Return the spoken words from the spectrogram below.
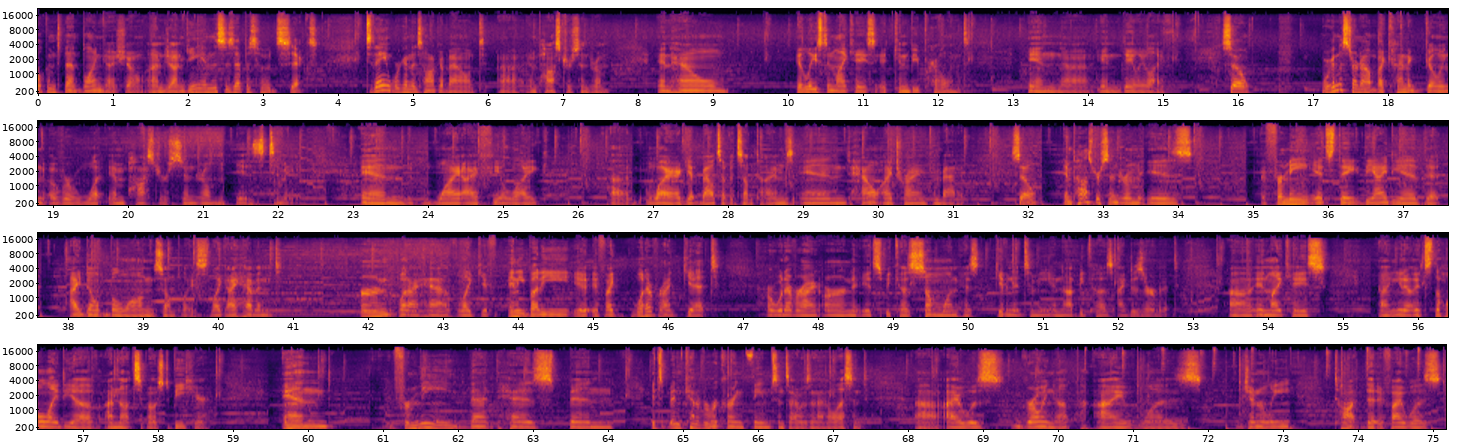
Welcome to that Blind Guy Show. I'm John Gee, and this is episode 6. Today we're going to talk about uh, imposter syndrome and how, at least in my case, it can be prevalent in, uh, in daily life. So, we're going to start out by kind of going over what imposter syndrome is to me and why I feel like uh, why I get bouts of it sometimes, and how I try and combat it. So, imposter syndrome is, for me, it's the the idea that I don't belong someplace. Like I haven't earned what I have. Like if anybody, if I whatever I get or whatever I earn, it's because someone has given it to me and not because I deserve it. Uh, in my case, uh, you know, it's the whole idea of I'm not supposed to be here. And for me, that has been, it's been kind of a recurring theme since I was an adolescent. Uh, I was growing up, I was generally taught that if I was,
